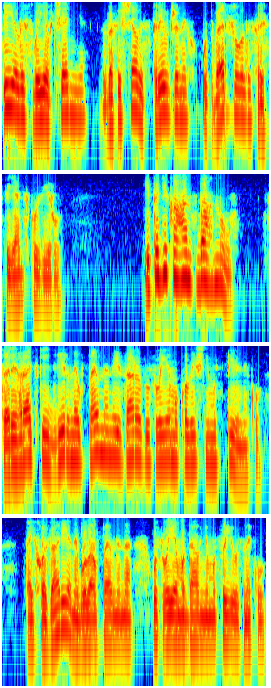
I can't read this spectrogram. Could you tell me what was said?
сіяли своє вчення, захищали скривджених, утверджували християнську віру. І тоді Каган збагнув. Цареградський двір не впевнений зараз у своєму колишньому спільнику, та й Хозарія не була впевнена у своєму давньому союзнику.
